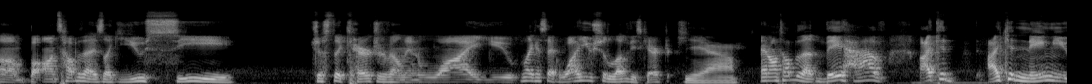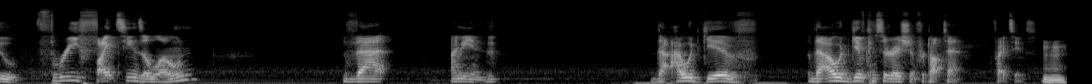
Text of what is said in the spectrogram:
um, but on top of that is like you see just the character development and why you like i said why you should love these characters Yeah. and on top of that, they have I could I could name you three fight scenes alone that I mean that I would give that I would give consideration for top 10 fight scenes. Mhm.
